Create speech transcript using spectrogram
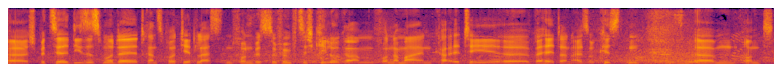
Äh, speziell dieses Modell transportiert Lasten von bis zu 50 Kilogramm von normalen KLT-Behältern, also Kisten. Ähm, und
